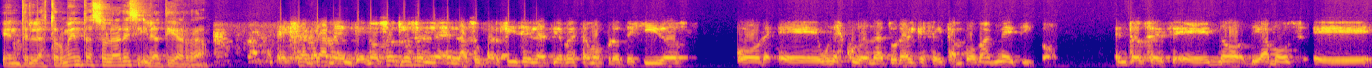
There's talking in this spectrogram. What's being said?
entre las tormentas solares y la Tierra? Exactamente. Nosotros en la superficie de la Tierra estamos protegidos por eh, un escudo natural que es el campo magnético. Entonces, eh, no, digamos, eh,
